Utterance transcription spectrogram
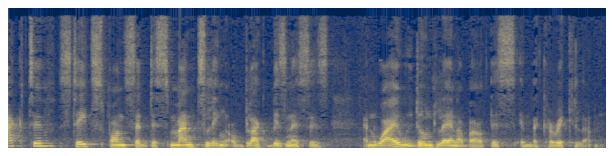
active state sponsored dismantling of black businesses and why we don't learn about this in the curriculum.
